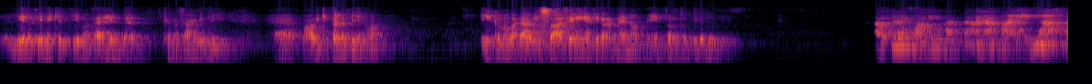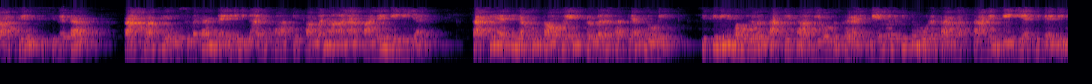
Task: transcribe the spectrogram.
ලියලා තියෙන එකේ තියෙනවා දැහෙන්න ක්‍රම සහවිදි පාවිච්චි කරලා තියෙනවා. ඒකම වඩා විශ්වාසයෙන් ඇති කරන්නයි මම මේ තොරතුරු ටික දුන්නේ. අවසරයි ස්වාමීන් වහන්සේ ආනාපානයේදී ආස්වාදයේ සිසිලට ප්‍රාශ්වාසයේ උණුසුමට දැනෙන විනාඩි 5කින් පමණ ආනාපානයේ ගෙවි යයි. සතිය ඇති නමුත් තවම ඒ ප්‍රබල සතියක් නොවේ. සිතිවිලි බහුලව සතියට අභියෝග කරයි. මේ වන විට මූල කර්මස්ථානයේ ගෙවි ඇති බැවින්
